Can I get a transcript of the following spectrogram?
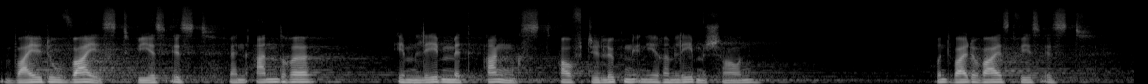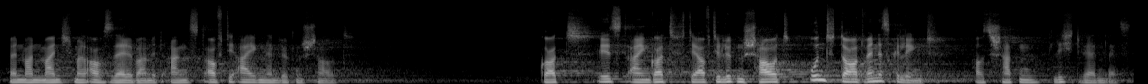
weil du weißt, wie es ist, wenn andere im Leben mit Angst auf die Lücken in ihrem Leben schauen und weil du weißt, wie es ist, wenn man manchmal auch selber mit Angst auf die eigenen Lücken schaut. Gott ist ein Gott, der auf die Lücken schaut und dort, wenn es gelingt, aus Schatten Licht werden lässt.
